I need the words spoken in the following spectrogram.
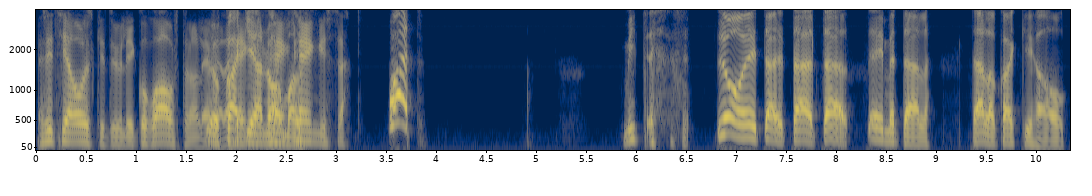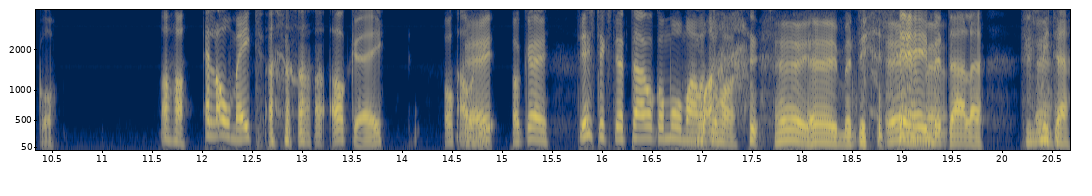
Ja sitten siellä olisikin tyyli koko Australia Joo, kaikki ihan normaalisti. hengissä. What? Miten? Joo, ei, tää, tää, tää, ei me täällä. Täällä on kaikki ihan ok. Aha, Hello mate. okei. Okei, okei. Tiesittekö te, että tämä koko muu maailma Ma- tuho? Hei. Ei me, tii- Ei ei me- me täällä Siis mitä?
